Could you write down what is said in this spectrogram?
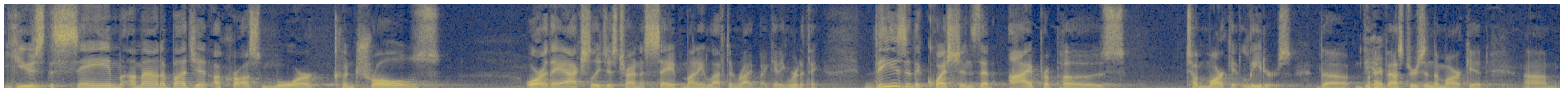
use the same amount of budget across more controls? Or are they actually just trying to save money left and right by getting rid of things? These are the questions that I propose to market leaders, the, the right. investors in the market, um,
